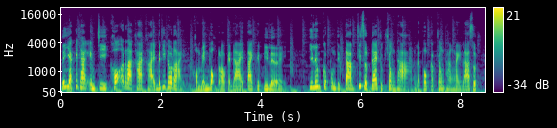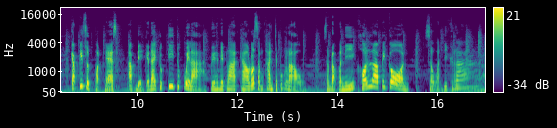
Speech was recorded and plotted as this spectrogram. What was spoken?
และอยากให้ทาง MG เคาะราคาขายมาที่เท่าไหร่ คอมเมนต์บอกเรากันได้ใต้คลิปนี้เลย อย่าลืมกดปุ่มติดตามที่สุดได้ทุกช่องทาง และพบกับช่องทางใหม่ล่าสุด กับที่สุดพอดแคสต์อัปเดตกันได้ทุกที่ทุกเวลา เพื่อให้ไม่พลาดข่าวรถสำคัญจากพวกเราสำหรับวันนี้ขอลาไปก่อน สวัสดีครับ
